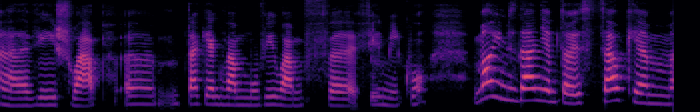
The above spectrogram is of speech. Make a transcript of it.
e, Wi e, tak jak Wam mówiłam w filmiku, moim zdaniem to jest całkiem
